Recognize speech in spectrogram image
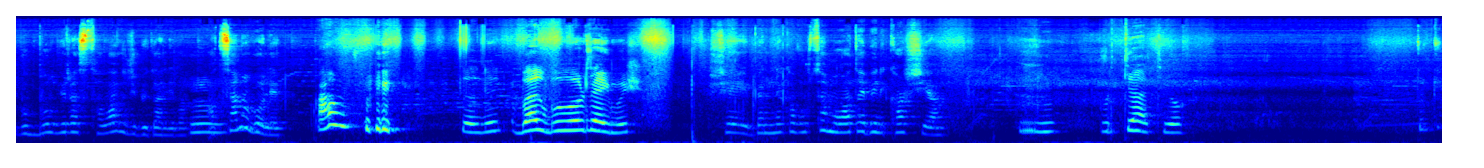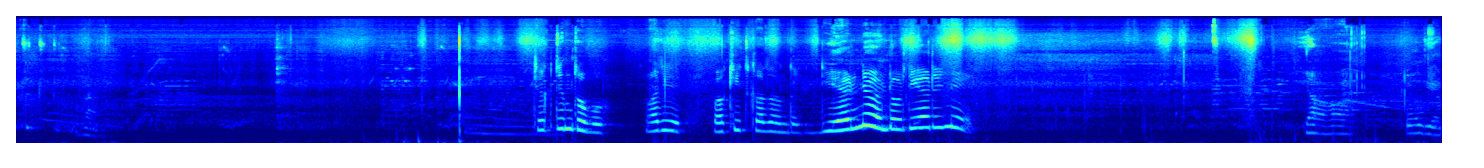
Bu bul biraz salak gibi galiba. Hmm. Atsana golü. Bak bu oradaymış. Şey ben ne kavursam o atay beni karşıya. Burcu atıyor. Bravo. Çektim topu. Hadi vakit kazandık. Diğerini öldür diğerini. Ya Ol ya.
